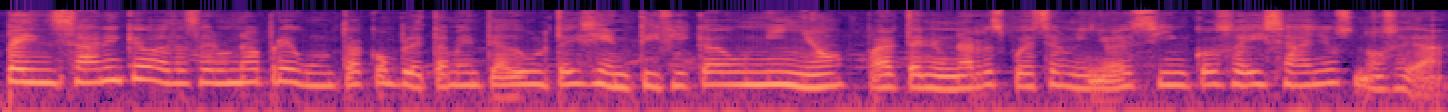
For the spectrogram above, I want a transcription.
Pensar en que vas a hacer una pregunta completamente adulta y científica a un niño para tener una respuesta a un niño de 5 o 6 años no se da.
